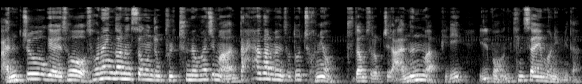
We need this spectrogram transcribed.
안쪽에서 선행 가능성은 좀 불투명하지만 따라가면서도 전혀 부담스럽지 않은 마필이 1번 킹사이먼입니다.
